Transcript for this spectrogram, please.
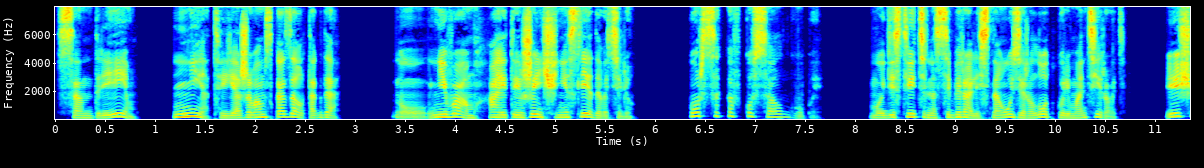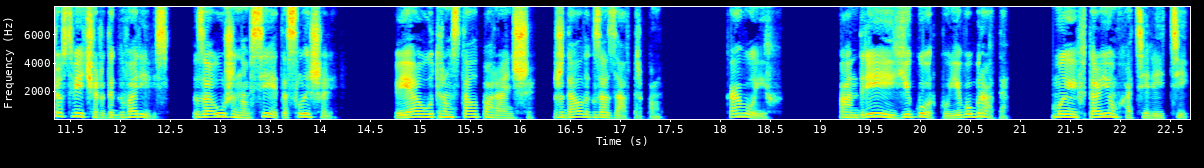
«С Андреем? Нет, я же вам сказал тогда. Ну, не вам, а этой женщине-следователю. Корсаков кусал губы. Мы действительно собирались на озеро лодку ремонтировать. И ещё с вечера договорились. За ужином все это слышали. Я утром встал пораньше, ждал их за завтраком. Кого их? Андрея и Егорку, его брата. Мы втроём хотели идти.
